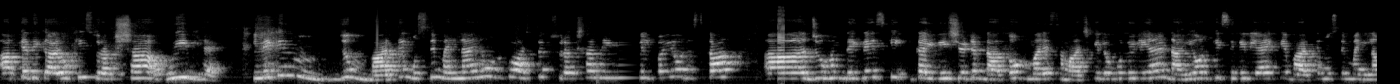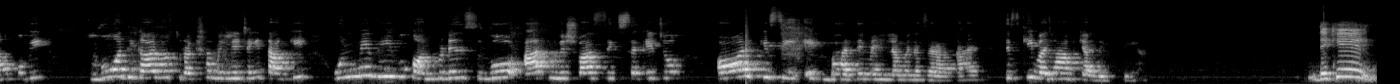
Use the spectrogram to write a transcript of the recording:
आपके अधिकारों की सुरक्षा हुई भी है। लेकिन जो भारतीय मुस्लिम महिलाएँ हैं, उनको आज तक सुरक्षा नहीं मिल पाई और इसका अ, जो हम देख रहे हैं इसकी का इनिशिएटिव ना तो हमारे समाज के लोगों ने लिया है, ना ही और किसी ने लिया है कि भारतीय मुस्लिम महिलाओं को भी वो अधिकार और सुरक्षा मिलनी चाहिए ताकि उनमें भी वो कॉन्फिडेंस, वो आत्मविश्वास दिख सके जो और किसी एक भारतीय महिला में नज़र आता है। इसकी वजह आप क्या देखती हैं? देखिए,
